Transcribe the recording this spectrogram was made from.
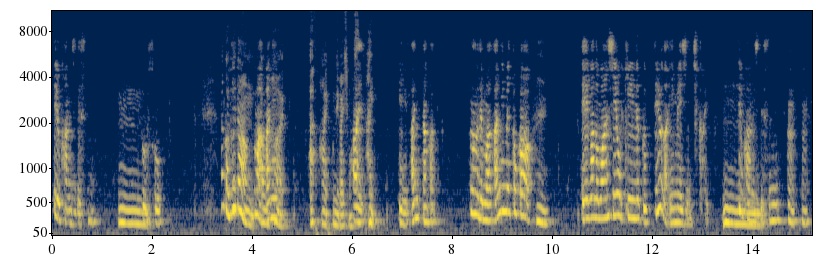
っていう感じですね。うんそうそう。なんか普段、まあアニのはい。あはい。お願いします。はい。はいあなんか、なのでまあアニメとかうん映画のワンシーンを切り抜くっていうようなイメージに近いっうんていう感じですね。うんうん。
